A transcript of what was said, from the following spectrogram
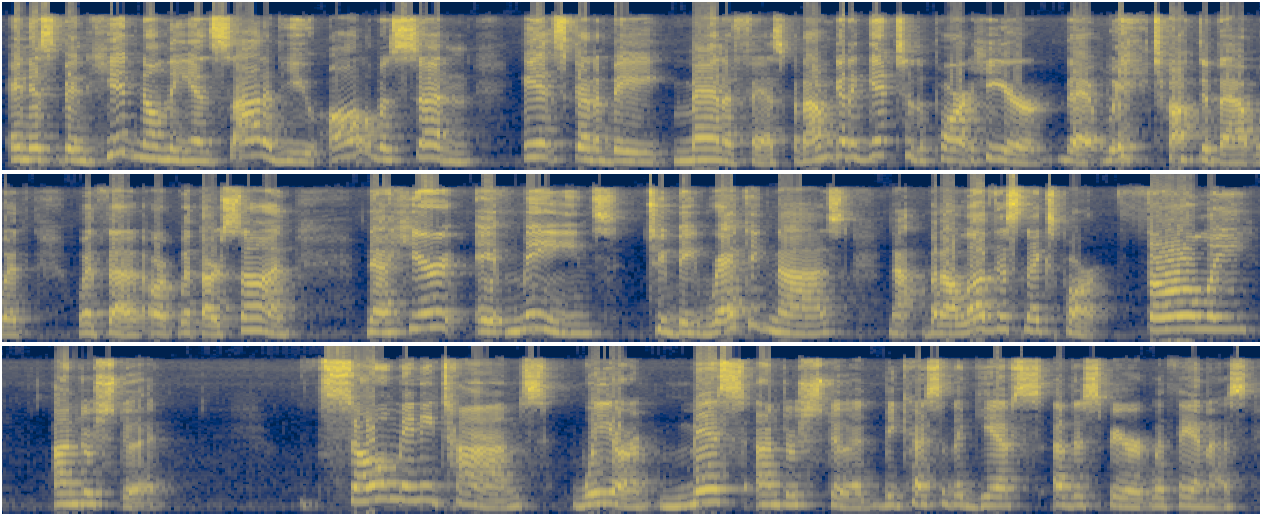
and it's been hidden on the inside of you, all of a sudden it's going to be manifest. But I'm going to get to the part here that we talked about with with uh, with our son. Now here it means to be recognized. Now, but I love this next part: thoroughly understood so many times we are misunderstood because of the gifts of the Spirit within us.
